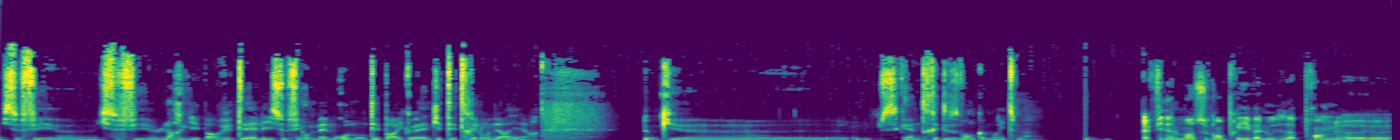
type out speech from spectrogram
il se fait, euh, il se fait larguer par Vettel et il se fait même remonter par Raikkonen qui était très loin derrière. Donc c'est quand même très décevant comme rythme. Finalement, ce Grand Prix, il va nous apprendre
